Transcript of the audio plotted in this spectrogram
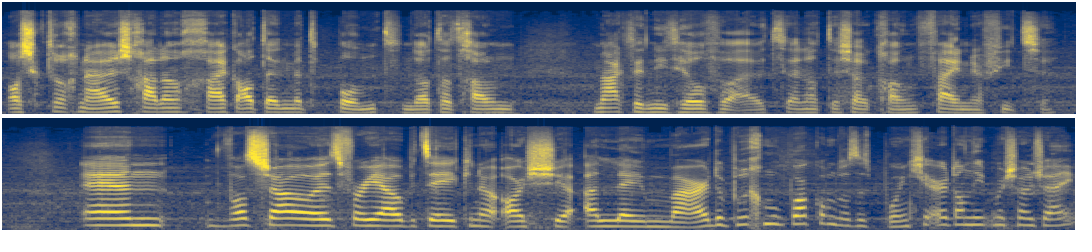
als ik terug naar huis ga, dan ga ik altijd met de pont. Omdat dat gewoon maakt het niet heel veel uit. En dat is ook gewoon fijner fietsen. En wat zou het voor jou betekenen als je alleen maar de brug moet pakken, omdat het pontje er dan niet meer zou zijn?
